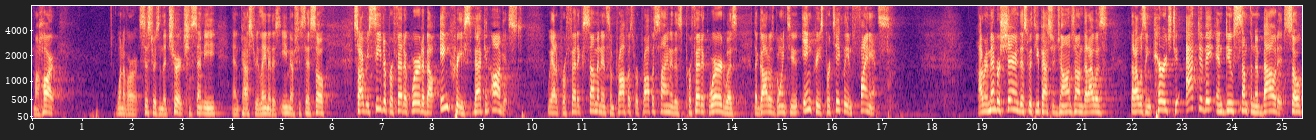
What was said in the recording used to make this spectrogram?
my heart. One of our sisters in the church sent me and Pastor Elena this email. She says, So, so I received a prophetic word about increase back in August we had a prophetic summit and some prophets were prophesying, and this prophetic word was that God was going to increase, particularly in finance. I remember sharing this with you, Pastor John John, that I was that I was encouraged to activate and do something about it. So,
